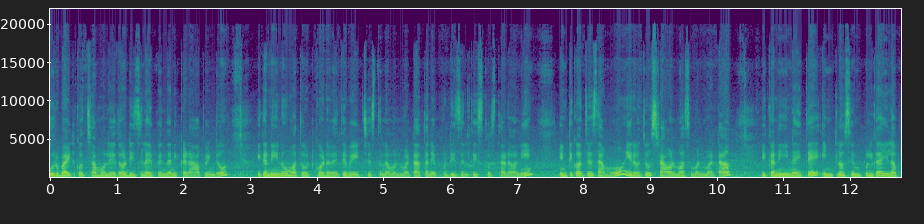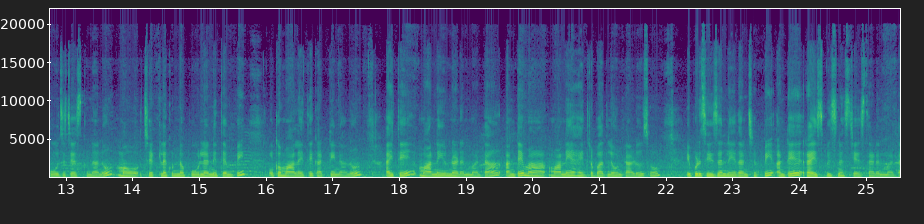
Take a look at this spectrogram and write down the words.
ఊరు బయటకు వచ్చామో లేదో డీజిల్ అయిపోయిందని ఇక్కడ ఆపిండు. ఇక నేను మా తోటికోడలు అయితే వెయిట్ చేస్తున్నాం అనమాట తను ఎప్పుడు డీజిల్ తీసుకొస్తాడో అని. ఇంటికి వచ్చేసాము. ఈరోజు శ్రావణ మాసం అనమాట ఇక నేనైతే ఇంట్లో సింపుల్గా ఇలా పూజ చేసుకున్నాను. మా చెట్లకున్న పూలన్నీ తెంపి ఒక మాల అయితే కట్టినాను. అయితే మా అన్నయ్య ఉన్నాడనమాట అంటే మా మా అన్నయ్య హైదరాబాద్లో ఉంటాడు. సో ఇప్పుడు సీజన్ లేదని చెప్పి అంటే రైస్ బిజినెస్ చేస్తాడనమాట.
